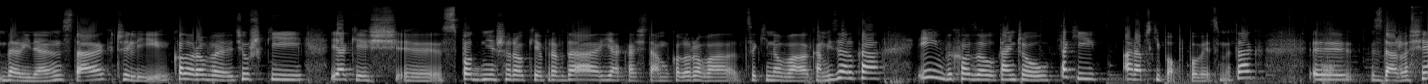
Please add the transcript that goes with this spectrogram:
belly dance, tak? Czyli kolorowe ciuszki, jakieś y, spodnie szerokie, prawda? Jakaś tam kolorowa, cekinowa kamizelka i wychodzą, tańczą taki arabski pop, powiedzmy, tak? Y, Zdarza się,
